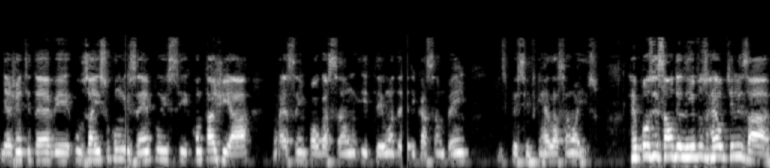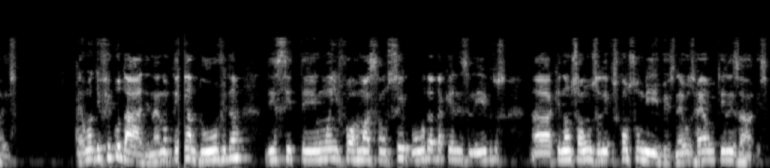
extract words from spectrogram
e a gente deve usar isso como exemplo e se contagiar com essa empolgação e ter uma dedicação bem específica em relação a isso. Reposição de livros reutilizáveis. É uma dificuldade, né? não tenha dúvida de se ter uma informação segura daqueles livros ah, que não são os livros consumíveis, né, os reutilizáveis.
